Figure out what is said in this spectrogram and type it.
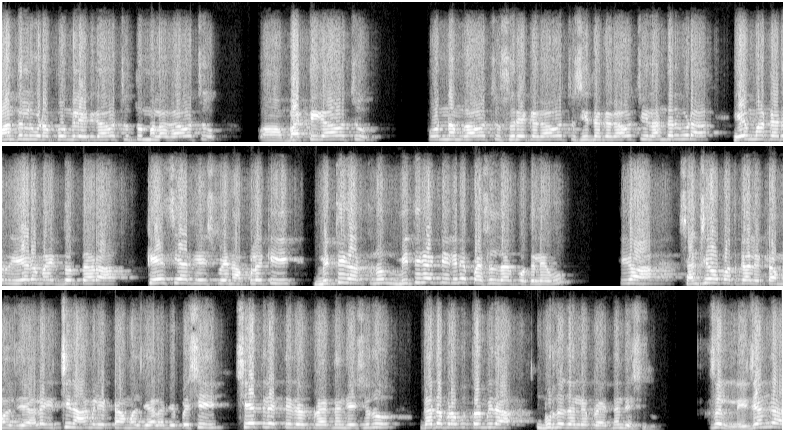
మంత్రులు కూడా పొంగులేటి కావచ్చు తుమ్మల కావచ్చు బట్టి కావచ్చు పొన్నం కావచ్చు సురేఖ కావచ్చు సీతక్క కావచ్చు వీళ్ళందరూ కూడా ఏం మాట్లాడారు? ఏడ మైక్ దొరుకుతాడా కేసీఆర్ చేసిపోయిన అప్పులకి మిత్తి కడుతున్నాం మితి కట్టిగానే పైసలు సరిపోతలేవు. ఇక సంక్షేమ పథకాలు ఎట్లా అమలు చేయాలి? ఇచ్చిన హామీలు ఎట్లా అమలు చేయాలని చెప్పేసి చేతులు ఎత్తే ప్రయత్నం చేసిరు గత ప్రభుత్వం మీద బురద చల్లే ప్రయత్నం చేసిరు అసలు నిజంగా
